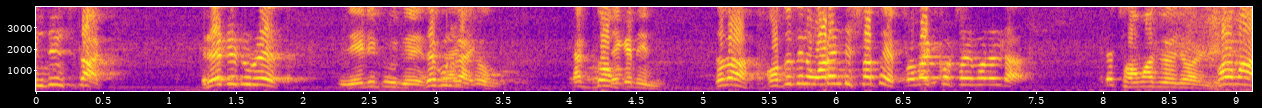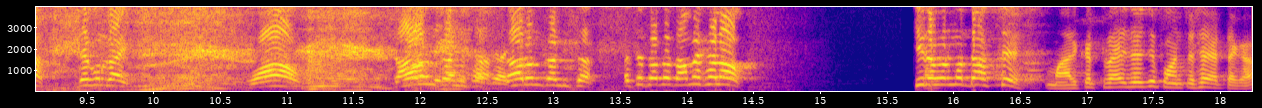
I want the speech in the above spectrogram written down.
engine start ready to race ready to race দেখুন গাইস একদম। দেখে নিন। দাদা কতদিন ওয়ারেন্টির সাথে প্রোভাইড করছে এই মডেলটা ছ মাস রয়েছে ওয়ারেন্টি ছ মাস। দেখুন ওয়াও কন্ডিশন আছে। কন্ডিশন আচ্ছা দাদা দামে খেলাও। কি দামের মধ্যে আসছে? মার্কেট প্রাইস হয়েছে পঞ্চাশ হাজার টাকা।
